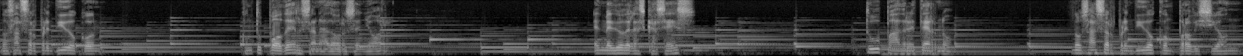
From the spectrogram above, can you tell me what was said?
nos has sorprendido con, con tu poder sanador, Señor. En medio de la escasez, tú, Padre eterno, nos has sorprendido con provisión.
